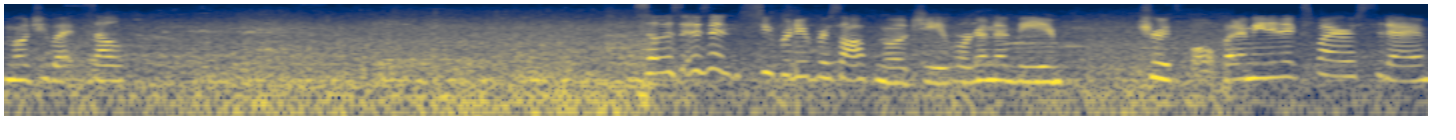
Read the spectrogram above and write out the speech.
mochi by itself. So this isn't super duper soft mochi, we're gonna be truthful. But I mean, it expires today.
